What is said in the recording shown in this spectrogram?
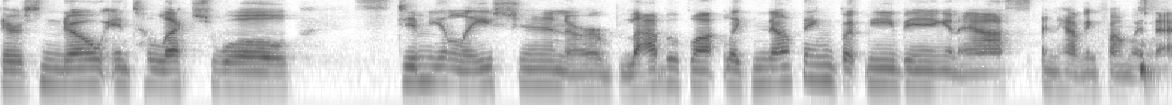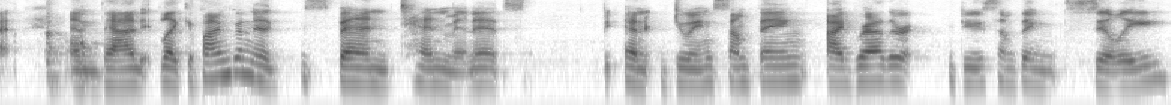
There's no intellectual stimulation or blah blah blah like nothing but me being an ass and having fun with that and that like if i'm going to spend 10 minutes and doing something i'd rather do something silly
